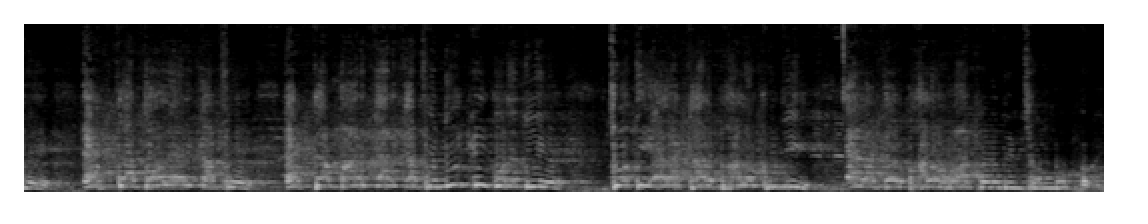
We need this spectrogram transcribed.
কাছে, একটা দলের কাছে, একটা মার্কার কাছে বিক্রি করে দিয়ে যদি এলাকার ভালো খুঁজি, এলাকার ভালো হওয়া কোনোদিন সম্ভব নয়।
